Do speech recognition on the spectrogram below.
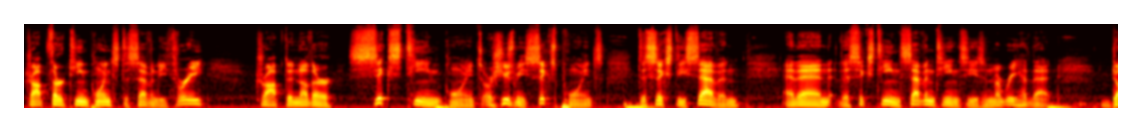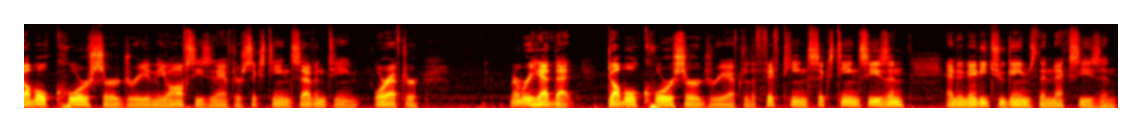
dropped 13 points to 73 dropped another 16 points, or excuse me, six points to 67. And then the 16 17 season, remember he had that double core surgery in the offseason after 16 17, or after, remember he had that double core surgery after the 15 16 season and in 82 games the next season.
